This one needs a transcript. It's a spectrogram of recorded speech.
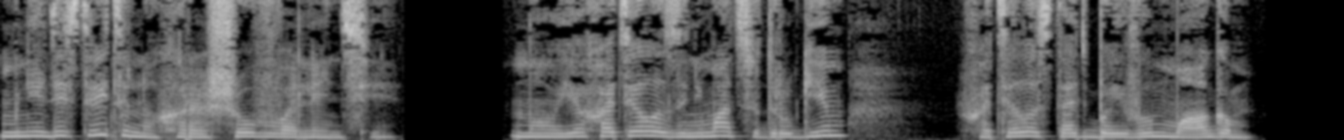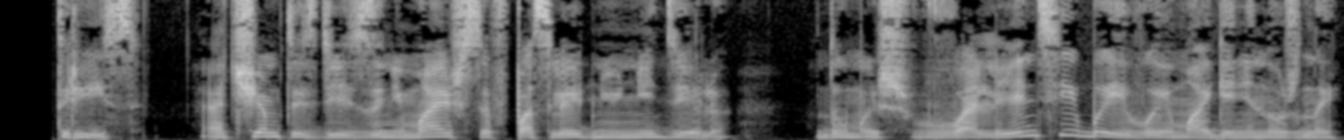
Мне действительно хорошо в Валенсии. Но я хотела заниматься другим, хотела стать боевым магом. Трис, а чем ты здесь занимаешься в последнюю неделю? Думаешь, в Валенсии боевые маги не нужны?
